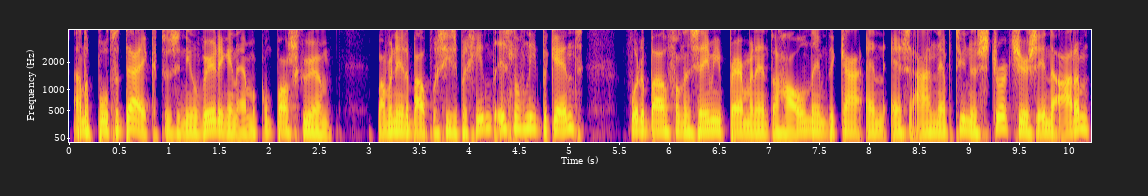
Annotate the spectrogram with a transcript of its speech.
aan de Pottendijk tussen Nieuw-Weerdingen en Emmen Compascuur. Maar wanneer de bouw precies begint is nog niet bekend. Voor de bouw van een semi-permanente hal neemt de KNSA Neptunus Structures in de arm.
